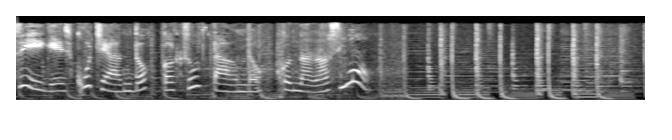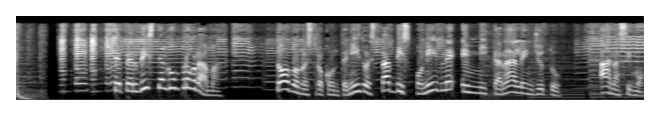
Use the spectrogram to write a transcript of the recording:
Sigue escuchando, consultando con Ana Simón. ¿Te perdiste algún programa? Todo nuestro contenido está disponible en mi canal en YouTube. Ana Simón.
